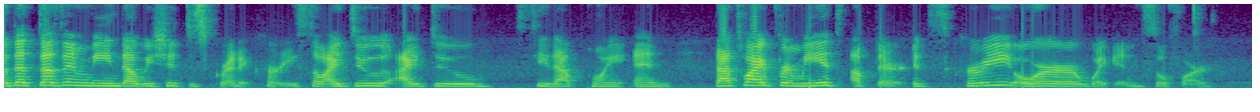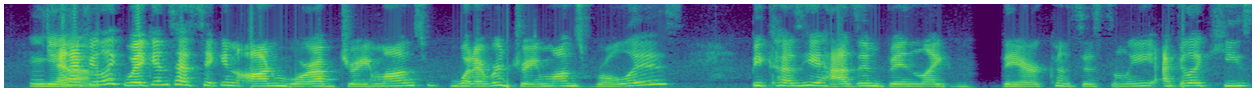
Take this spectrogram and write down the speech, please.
but that doesn't mean that we should discredit Curry. So I do I do see that point and that's why for me it's up there. It's Curry or Wiggins so far. Yeah. And I feel like Wiggins has taken on more of Draymond's whatever Draymond's role is because he hasn't been like there consistently. I feel like he's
